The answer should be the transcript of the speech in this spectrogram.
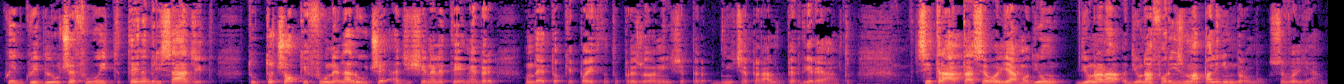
quid quid luce fuit tenebris agit, tutto ciò che fu nella luce agisce nelle tenebre, un detto che poi è stato preso da Nietzsche per, Nietzsche per, per dire altro. Si tratta, se vogliamo, di un, di, una, di un aforisma palindromo, se vogliamo.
